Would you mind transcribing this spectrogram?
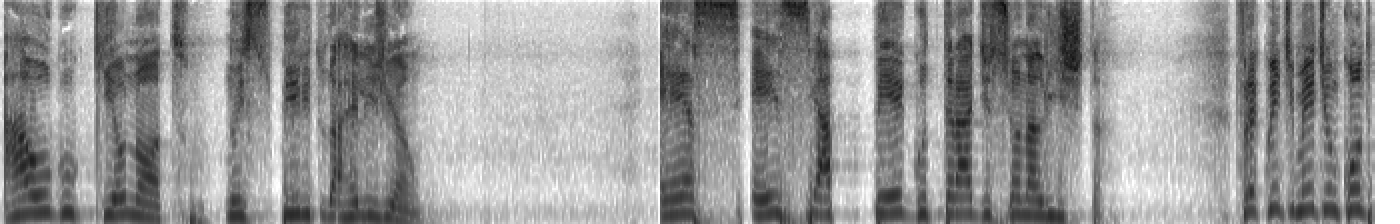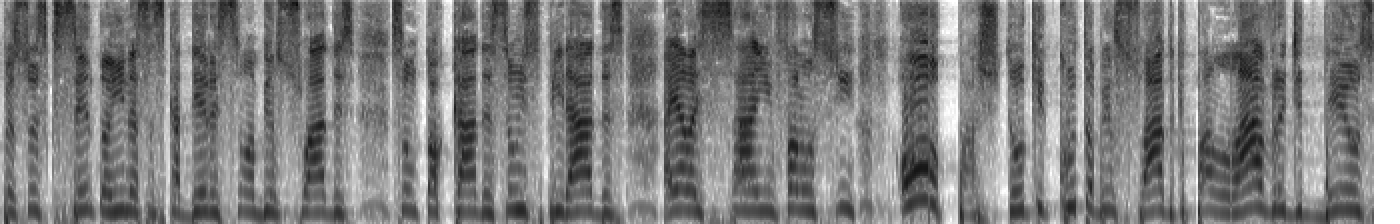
algo que eu noto no espírito da religião é esse apego tradicionalista. Frequentemente eu encontro pessoas que sentam aí nessas cadeiras, são abençoadas, são tocadas, são inspiradas. Aí elas saem e falam assim: Ô oh, pastor, que culto abençoado, que palavra de Deus.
